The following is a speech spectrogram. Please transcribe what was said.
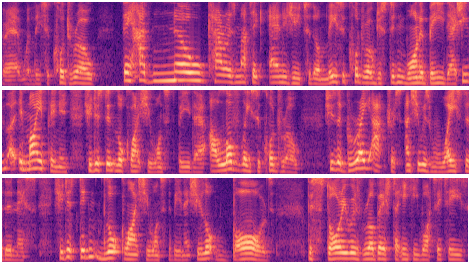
uh, with Lisa Kudrow, they had no charismatic energy to them. Lisa Kudrow just didn't want to be there. She, in my opinion, she just didn't look like she wanted to be there. I love Lisa Kudrow. She's a great actress and she was wasted in this. She just didn't look like she wanted to be in it. She looked bored. The story was rubbish. Taika Waititi's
